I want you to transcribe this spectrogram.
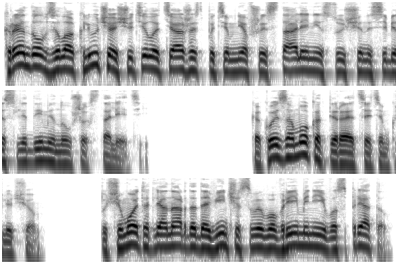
Крэндалл взяла ключ и ощутила тяжесть потемневшей стали, несущей на себе следы минувших столетий. Какой замок отпирается этим ключом? Почему этот Леонардо да Винчи своего времени его спрятал?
